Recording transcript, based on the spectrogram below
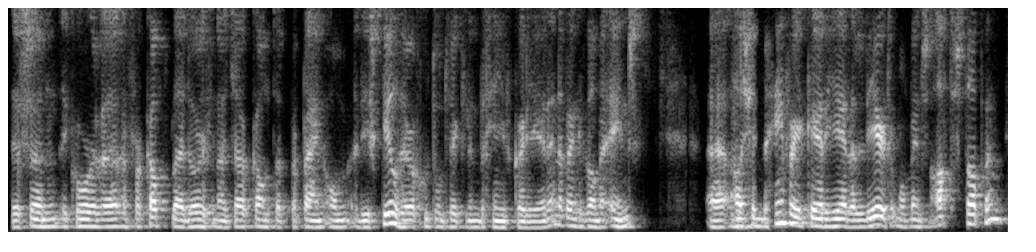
Dus um, ik hoor uh, een verkapt pleidooi vanuit jouw kant, Pepijn, om die skill heel goed te ontwikkelen in het begin van je carrière. En daar ben ik het wel mee eens. Als je in het begin van je carrière leert om op mensen af te stappen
